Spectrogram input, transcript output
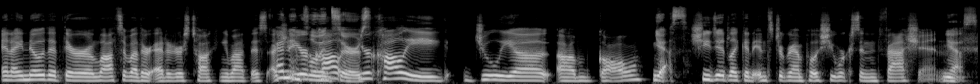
And I know that there are lots of other editors talking about this. And your, influencers. your colleague, Julia um, Gall, Yes. she did like an Instagram post. She works in fashion. Yes.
